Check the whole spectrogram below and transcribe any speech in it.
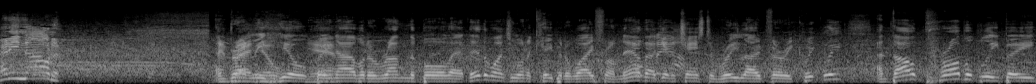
And he nailed it. And Bradley Hill being able to run the ball out. They're the ones you want to keep it away from. Now they'll get a chance to reload very quickly, and they'll probably be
